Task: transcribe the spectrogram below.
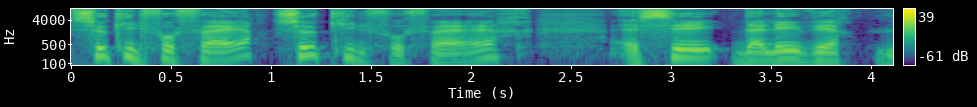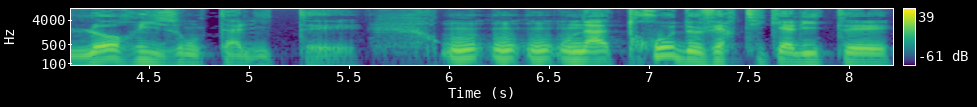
ce qu'il faut faire, ce qu'il faut faire, c'est d'aller vers l'horizontalité. On, a trop de verticalité.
